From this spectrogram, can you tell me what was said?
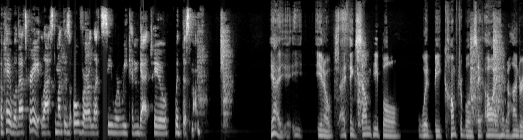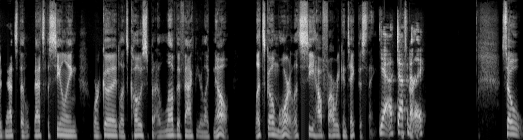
okay, well, that's great. Last month is over. Let's see where we can get to with this month yeah, you know, I think some people would be comfortable and say, "Oh, I hit 100. That's the that's the ceiling. We're good. Let's coast." But I love the fact that you're like, "No, let's go more. Let's see how far we can take this thing." Yeah, definitely. So,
